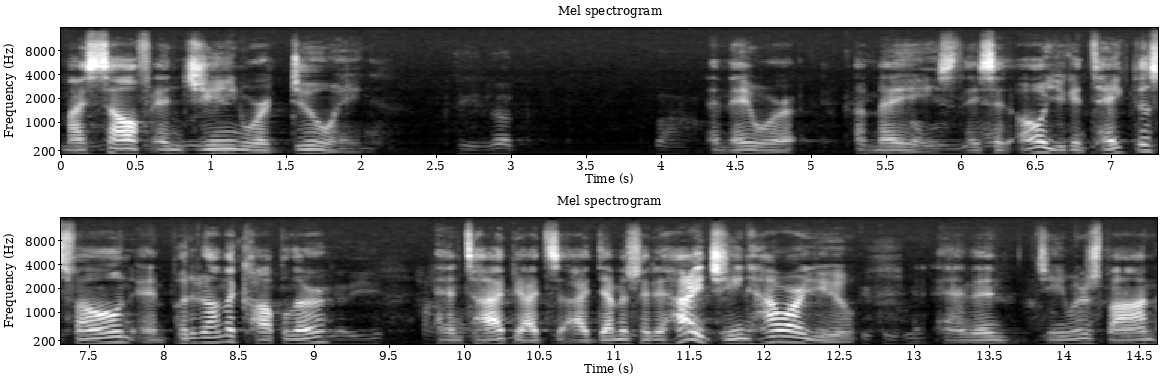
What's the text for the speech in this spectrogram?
myself and Gene were doing, and they were amazed. They said, Oh, you can take this phone and put it on the coupler and type. I, I demonstrated, Hi, Gene, how are you? And then Gene would respond,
